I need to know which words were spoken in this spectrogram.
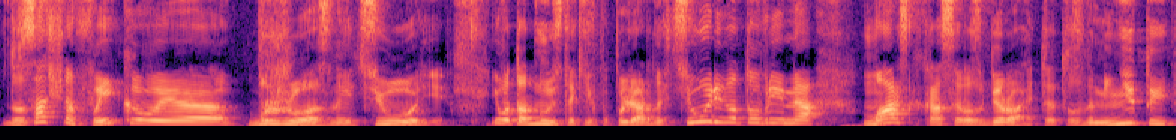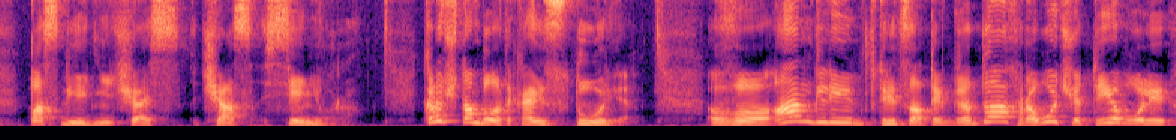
достаточно фейковые буржуазные теории. И вот одну из таких популярных теорий на то время Марс как раз и разбирает. Это знаменитый последний час, час сеньора. Короче, там была такая история. В Англии в 30-х годах рабочие требовали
